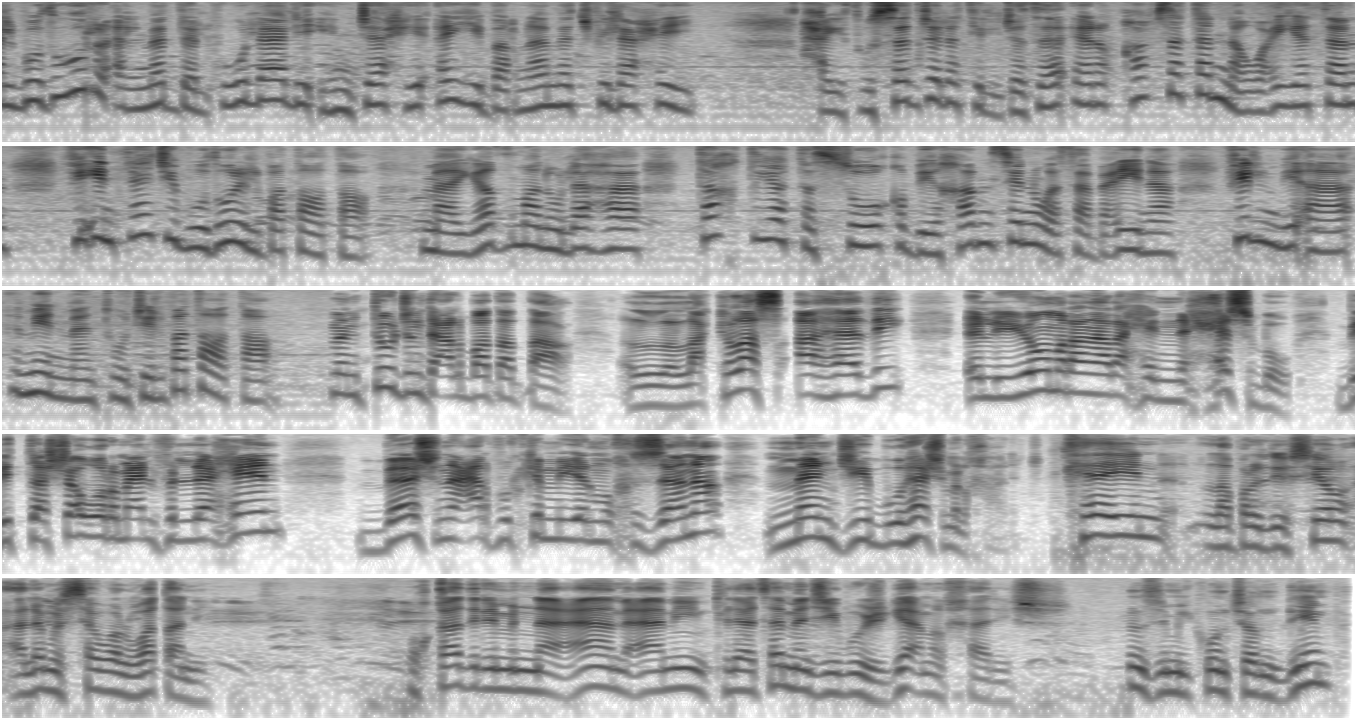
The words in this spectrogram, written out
البذور المادة الأولى لإنجاح أي برنامج فلاحي حيث سجلت الجزائر قفزة نوعية في إنتاج بذور البطاطا ما يضمن لها تغطية السوق ب 75% من منتوج البطاطا. منتوج نتاع البطاطا لا كلاس أ هذه اليوم رانا رايحين نحسبوا بالتشاور مع الفلاحين باش نعرفوا الكمية المخزنة ما نجيبوهاش من الخارج. كاين la production على مستوى الوطني. وقادرين منا عام عامين ثلاثة ما نجيبوش كاع من الخارج. لازم يكون تنظيم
